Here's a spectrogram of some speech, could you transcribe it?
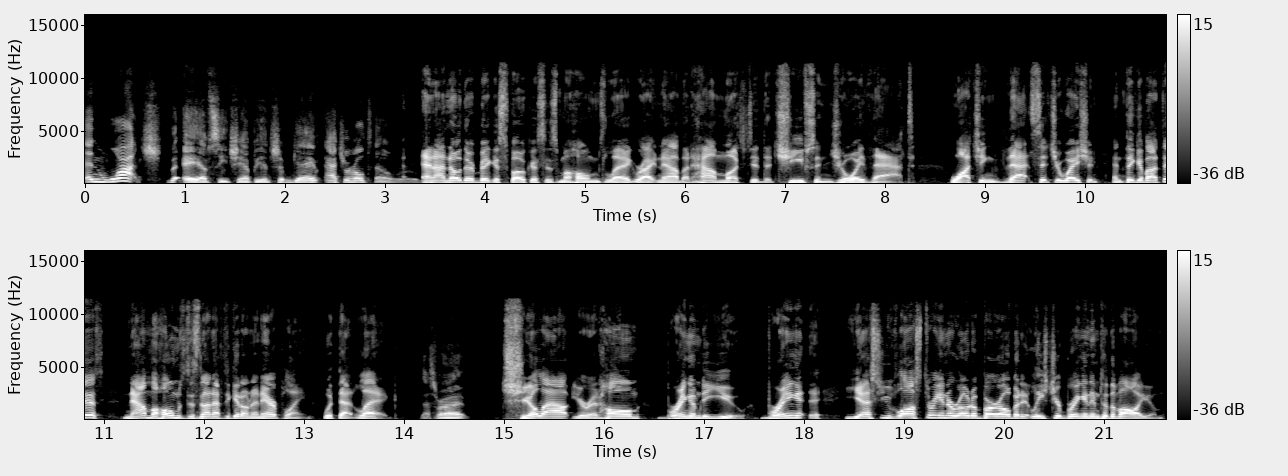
and watch the AFC Championship game at your hotel room. And I know their biggest focus is Mahomes' leg right now, but how much did the Chiefs enjoy that? Watching that situation. And think about this now Mahomes does not have to get on an airplane with that leg. That's right. Chill out. You're at home. Bring him to you. Bring it. Yes, you've lost three in a row to Burrow, but at least you're bringing him to the volume.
